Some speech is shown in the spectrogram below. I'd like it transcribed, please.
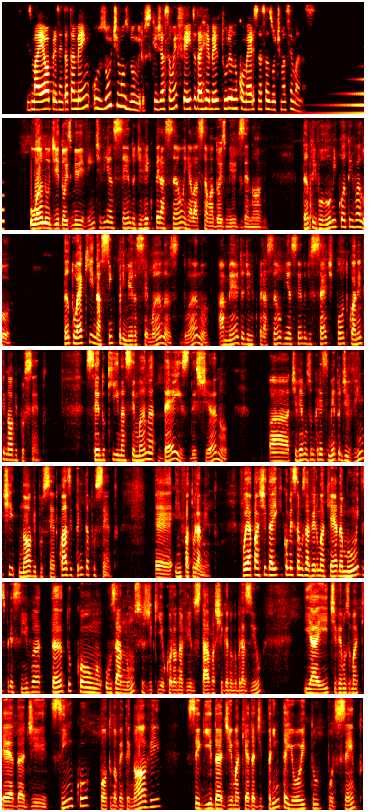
Ismael apresenta também os últimos números, que já são efeito da reabertura no comércio nessas últimas semanas. O ano de 2020 vinha sendo de recuperação em relação a 2019, tanto em volume quanto em valor. Tanto é que nas cinco primeiras semanas do ano, a média de recuperação vinha sendo de 7,49%, sendo que na semana 10 deste ano, uh, tivemos um crescimento de 29%, quase 30% é, em faturamento. Foi a partir daí que começamos a ver uma queda muito expressiva, tanto com os anúncios de que o coronavírus estava chegando no Brasil, e aí tivemos uma queda de 5,99%, seguida de uma queda de 38%,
